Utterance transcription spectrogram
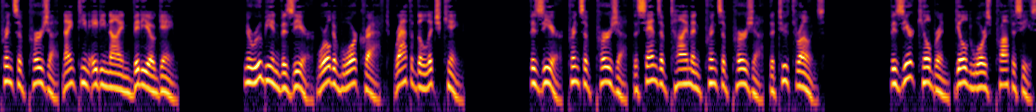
Prince of Persia 1989 video game. Nerubian Vizier World of Warcraft Wrath of the Lich King. Vizier Prince of Persia The Sands of Time and Prince of Persia The Two Thrones. Vizier Khilbron Guild Wars Prophecies.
